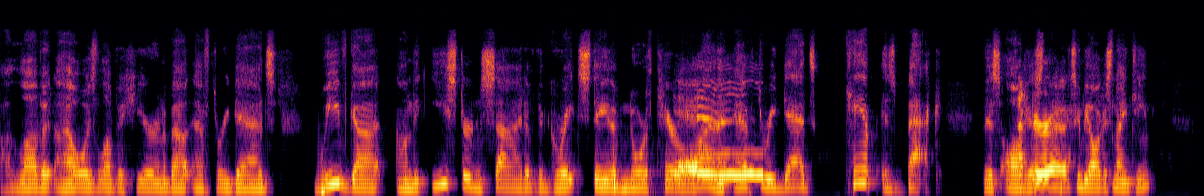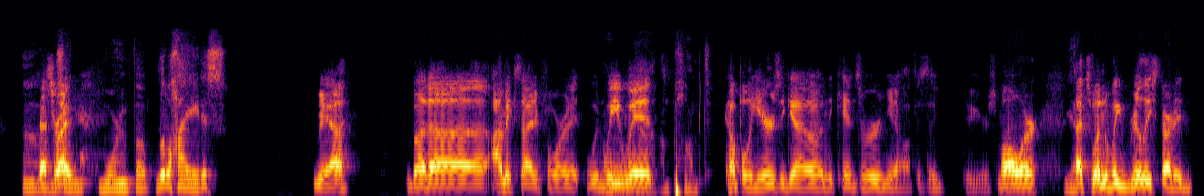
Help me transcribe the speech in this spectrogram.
I love it. I always love hearing about F3 dads. We've got on the eastern side of the great state of North Carolina, F3 dads camp is back this August. After, uh, it's going to be August 19th. Uh, That's so right. more info. Little hiatus. Yeah, but uh, I'm excited for it. When we went I'm pumped. a couple of years ago, and the kids were, you know, obviously two years smaller. Yeah. That's when we really started.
